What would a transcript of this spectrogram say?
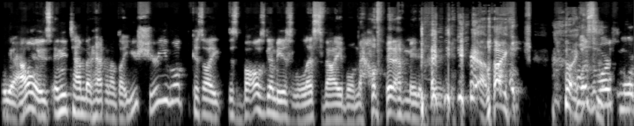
yeah, I always, anytime that happened, I was like, you sure you won't? Because like this ball is going to be just less valuable now that I've made it. yeah, like. like was worth more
